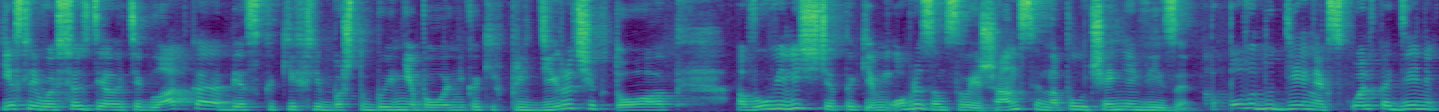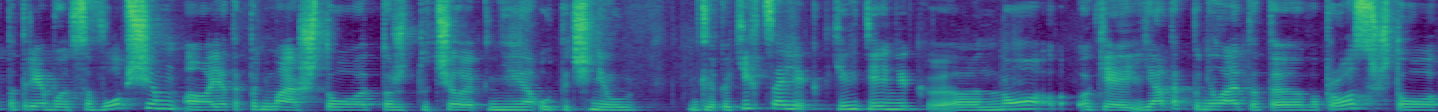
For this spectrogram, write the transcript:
если вы все сделаете гладко, без каких-либо, чтобы не было никаких придирочек, то вы увеличите таким образом свои шансы на получение визы. По поводу денег, сколько денег потребуется в общем, а, я так понимаю, что тоже тут человек не уточнил для каких целей, каких денег. Э, но, окей, я так поняла этот э, вопрос, что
